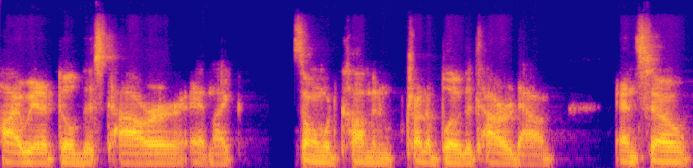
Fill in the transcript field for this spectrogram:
high we had to build this tower, and like someone would come and try to blow the tower down. And so,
